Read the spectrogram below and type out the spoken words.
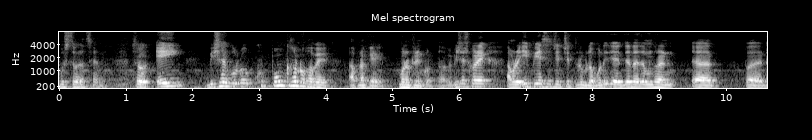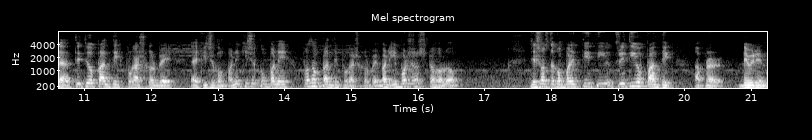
বুঝতে পেরেছেন? সো এই বিষয়গুলো খুব পুঙ্খানুভাবে আপনাকে মনিটরিং করতে হবে। বিশেষ করে আমরা ইপিএস এর যে চিত্রগুলো বলি, যে যেটা যেমন ধরেন এটা তৃতীয় প্রান্তিক প্রকাশ করবে কিছু কোম্পানি কিছু কোম্পানি প্রথম প্রান্তিক প্রকাশ করবে বাট ইম্পর্টেন্সটা হলো যে সমস্ত কোম্পানি তৃতীয় তৃতীয় প্রান্তিক আপনার ডিভিডেন্ড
